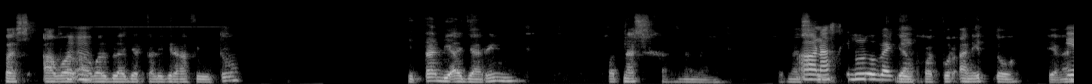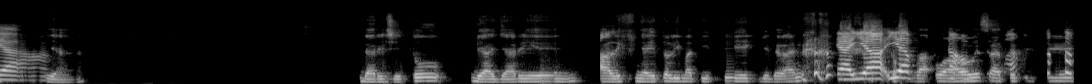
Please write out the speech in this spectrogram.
pas awal-awal belajar kaligrafi itu kita diajarin khotnas namanya khotnas Oh, naskah dulu berarti. yang khot Quran itu ya kan Iya. ya dari situ diajarin alifnya itu lima titik gitu kan Ya, iya, iya. Wow betul, satu titik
